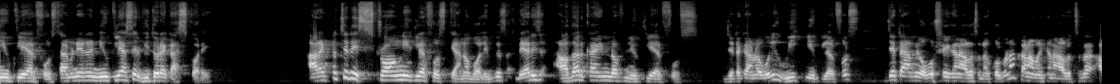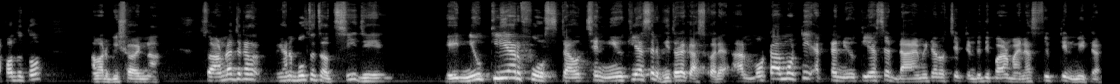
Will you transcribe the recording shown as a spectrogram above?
নিউক্লিয়ার ফোর্স তার মানে এটা নিউক্লিয়াসের ভিতরে কাজ করে। আর একটা হচ্ছে স্ট্রং নিউক্লিয়ার ফোর্স কেন বলি? Because there is other kind of nuclear force যেটাকে আমরা বলি উইক নিউক্লিয়ার ফোর্স যেটা আমি অবশ্যই এখানে আলোচনা করব না, কারণ আমার এখানে আলোচনা আপাতত আমার বিষয় না। সো আমরা যেটা এখানে বলতে চাচ্ছি যে এই নিউক্লিয়ার ফোর্সটা হচ্ছে নিউক্লিয়াসের ভিতরে কাজ করে, আর মোটামুটি একটা নিউক্লিয়াসের ডায়ামিটার হচ্ছে ten to the power minus fifteen metre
